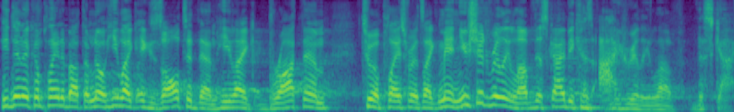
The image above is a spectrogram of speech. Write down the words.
He didn't complain about them. No, he like exalted them. He like brought them to a place where it's like, man, you should really love this guy because I really love this guy.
